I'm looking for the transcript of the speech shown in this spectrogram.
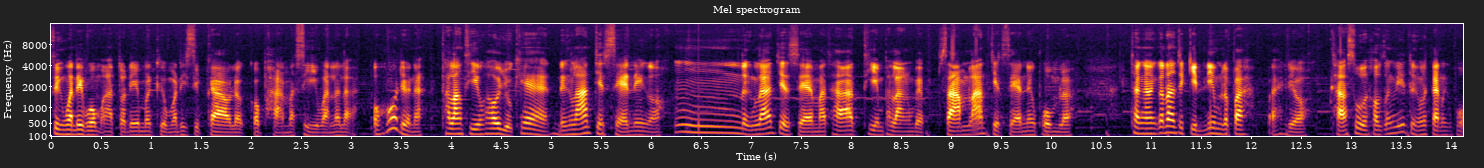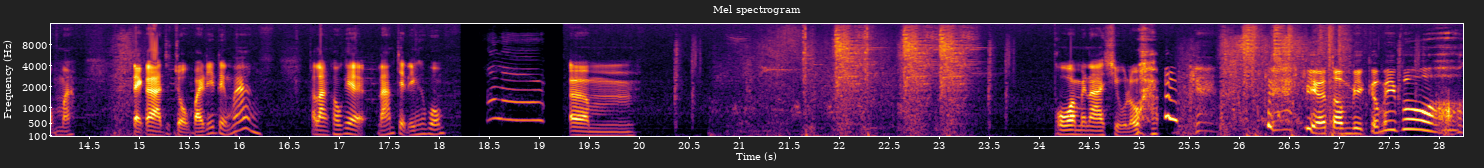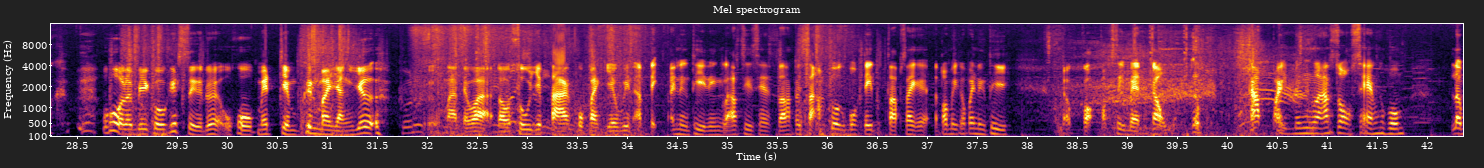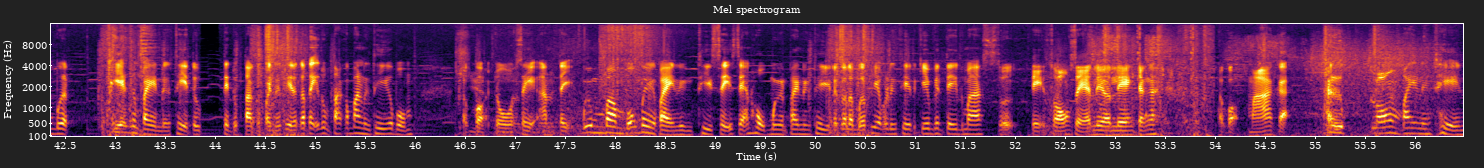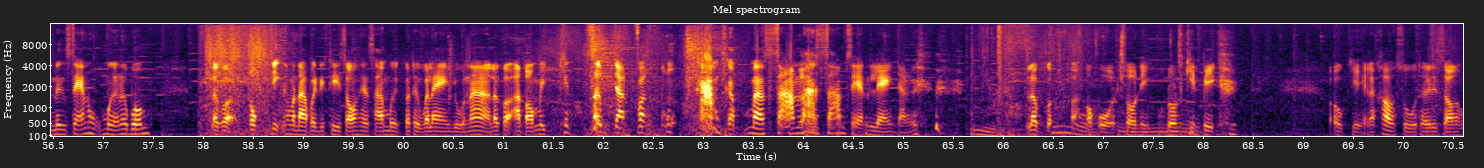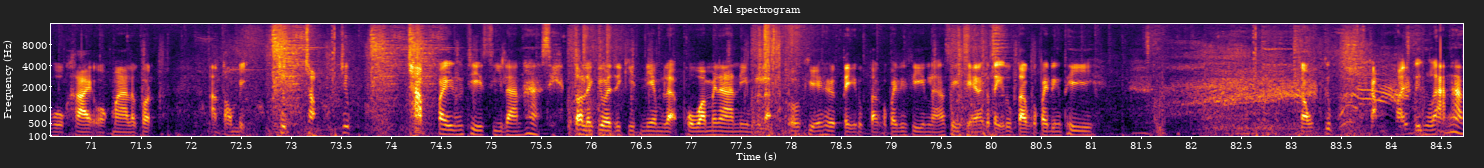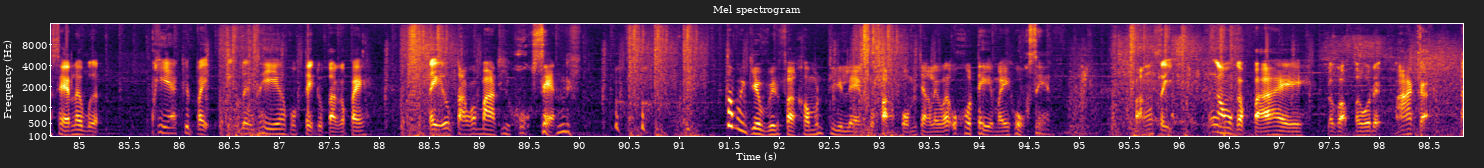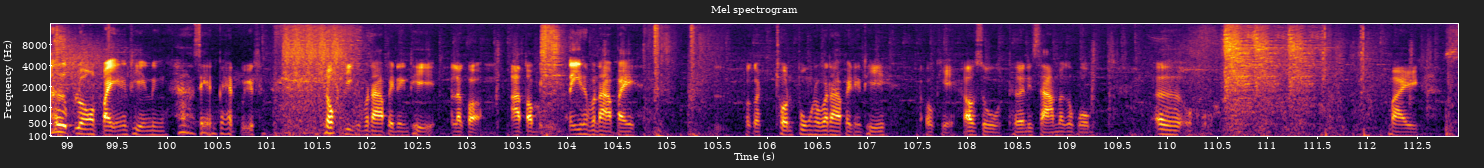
ซึ่งวันที่ผมอัดตอนนี้มันคือวันที่ 19 แล้วก็ผ่านมา 4 วันแล้วล่ะ โอ้โหเดี๋ยวนะ พลังทีมเขาอยู่แค่1ล้าน7แสนเองเหรอ อืม1ล้าน7แสนมาท้าทีมพลังแบบ3ล้าน7แสนอย่างผมเหรอ ถ้างั้นก็น่าจะกินนิ่มแล้วปะไปเดี๋ยวท้าสู้เขาสักนิดหนึ่งแล้วกันครับผมมา แต่ก็อาจจะจบไปนิดหนึ่งมั้งพลังเขาแค่ล้านเจ็ดเองครับผม เอ่มเพราะว่าไม่น่าชิวแล้ววะเพียตอมิกก็ไม่บอกโอ้โหแล้วมีโกเกตสึด้วย โอ้โห เม็ดเจมขึ้นมาอย่างเยอะ มาแต่ว่าเราสู้ยิบตาโคไปเกียวินอัติไปหนึ่งทีหนึ่งลาสซีเซสตอนไปสามตัวกบอกตีตับใส่ตอมิกเข้าไปหนึ่งที แล้วเกาะออกซิแบนเก่ากึบกลับไปหนึ่งล้านสองแสนครับผมระเบิดเพี้ยขึ้นไปหนึ่งทีตุเตะตุบตากลับไปหนึ่งทีแล้วก็เตะตุบตากับมาหนึ่งทีครับผมแล้วก็โจเซอันเติบึ้มบัมบงเบงไปหนึ่งทีสี่แสนหกหมื่นไปหนึ่งทีแล้วก็ระเบิดเพี้ยไปหนึ่งทีเกมเป็นเตะมาเตะสองแสนเลยแรงจังอะแล้วก็มาร์กอะตึบลองไปหนึ่งทีหนึ่งแสนหกหมื่นครับผมแล้วก็ตกจิกธรรมดาไปอีกทีสองแสนสามหมื่นก็ถือว่าแรงอยู่หน้า แล้วก็อะตอมิกคิดซึมจากฝั่งตรงข้ามกลับมาสามล้านสามแสนแรงจัง แล้วก็โอ้โหโซนิกโดนกินปีกโอเค แล้วเข้าสู่เธอที่สองครับผมคายออกมาแล้วก็อะตอมิกชึบชับชึบชับไปหนึ่งทีสี่ล้านห้าแสนตอนแรกคิดว่าจะกินเนียมแหละเพราะว่าไม่นานนิ่มแล้วล่ะโอเคเธอเตะลูกตาก็ไปหนึ่งทีล้านสี่แสนก็เตะลูกตาก็ไปหนึ่งทีเรากึบกลับไปหนึ่งล้านห้าแสนระเบิดเพียขึ้นไปอีกหนึ่งทีครับผมเตะลูกตาก็ไปเตะลูกตาก็มาที่หกแสนต้องมาเกี่ยวเป็นฝั่งเขามันทีแรงกว่าฝั่งผมจังเลยว่าโอ้โหเตะมาอีกหกแสน ฝังสิเงากลับไปแล้วก็ตัวเด็กมาร์กอะเทิบลงไปอีกทีหนึ่งห้าแสนแปดหมื่นนกยิงธรรมดาไปหนึ่งที แล้วก็อาตอมตีธรรมดาไป แล้วก็ชนปุงธรรมดาไปหนึ่งที โอเค เข้าสู่เทิร์นที่สามแล้วครับผม เออ โอ้โหไม่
